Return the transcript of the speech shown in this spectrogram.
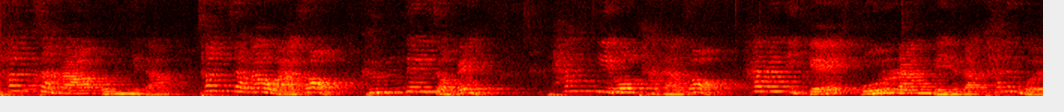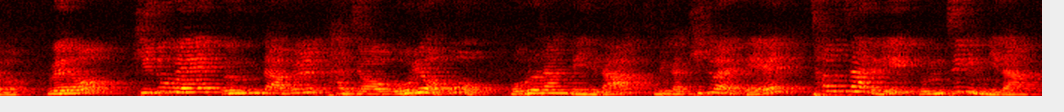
천사가 옵니다. 천사가 와서 금대접에 향기로 받아서 하나님께 오르락 내리락 하는 거예요. 왜요? 기도의 응답을 가져오려고 오르락 내리락 우리가 기도할 때 천사들이 움직입니다.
